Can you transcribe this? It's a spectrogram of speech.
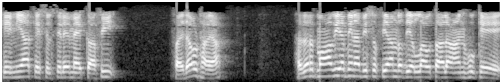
کیمیا کے سلسلے میں کافی فائدہ اٹھایا۔ حضرت معاویہ بن ابی سفیان رضی اللہ تعالی عنہ کے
